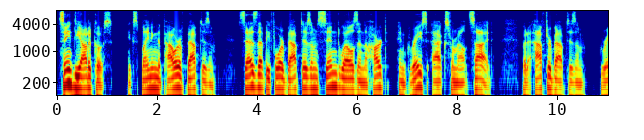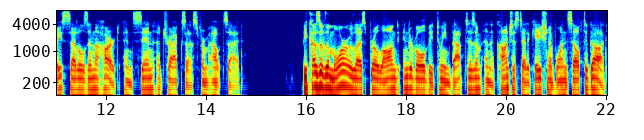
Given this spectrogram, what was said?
St. Diadochos, explaining the power of baptism, says that before baptism, sin dwells in the heart and grace acts from outside. But after baptism, grace settles in the heart and sin attracts us from outside. Because of the more or less prolonged interval between baptism and the conscious dedication of oneself to God,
